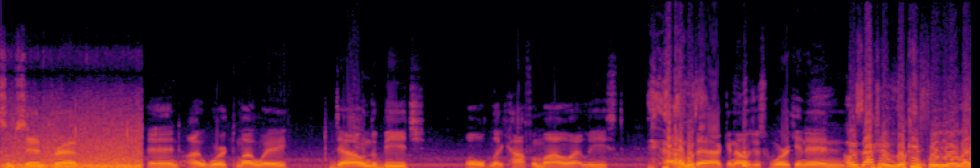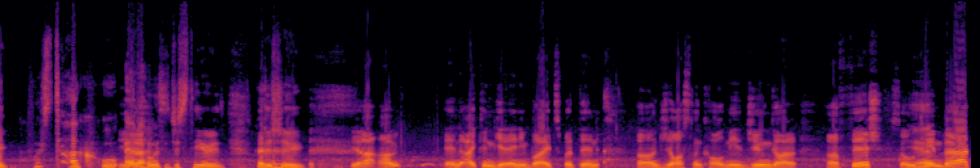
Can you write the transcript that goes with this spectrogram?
some sand crab. And I worked my way down the beach, oh, like half a mile at least, I and was- back, and I was just working in. I was actually looking for you, like, where's Taco? And I was just here fishing. Yeah, I, and I couldn't get any bites. But then uh, Jocelyn called me. Jun got a fish, so Yeah. came back,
